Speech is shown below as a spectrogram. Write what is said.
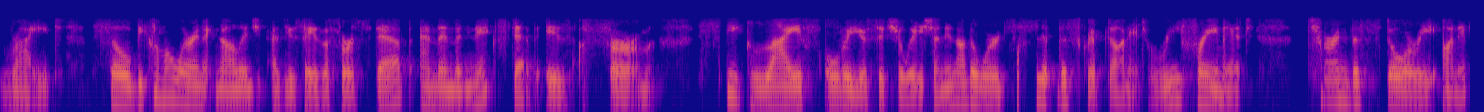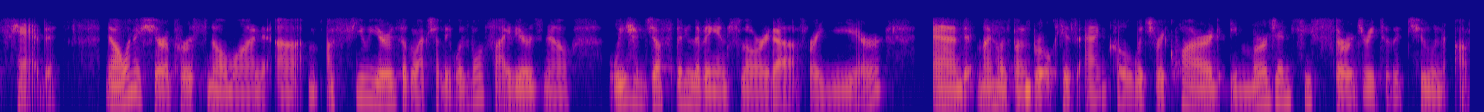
Right. So become aware and acknowledge, as you say, is the first step. And then the next step is affirm. Speak life over your situation. In other words, flip the script on it, reframe it, turn the story on its head. Now, I want to share a personal one. Uh, a few years ago, actually, it was about five years now, we had just been living in Florida for a year, and my husband broke his ankle, which required emergency surgery to the tune of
